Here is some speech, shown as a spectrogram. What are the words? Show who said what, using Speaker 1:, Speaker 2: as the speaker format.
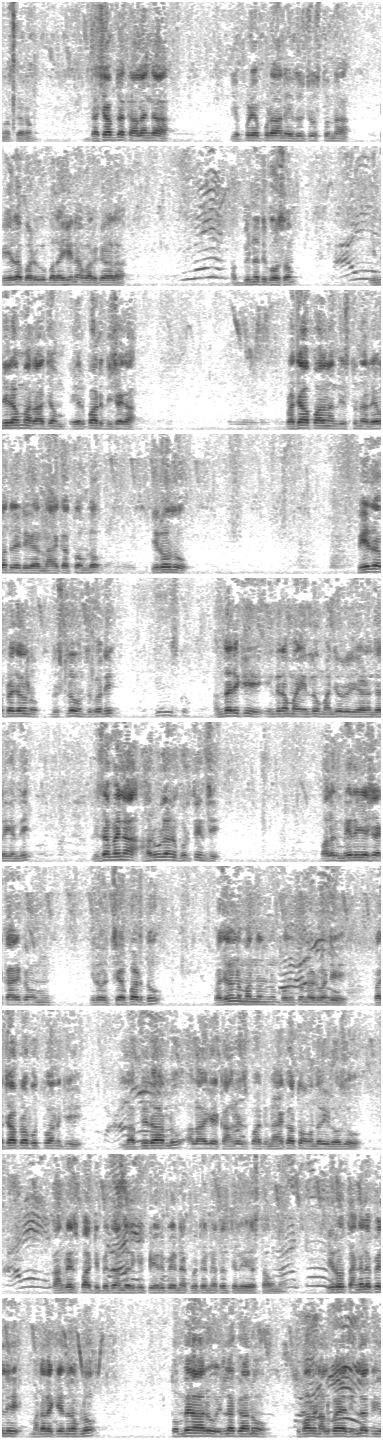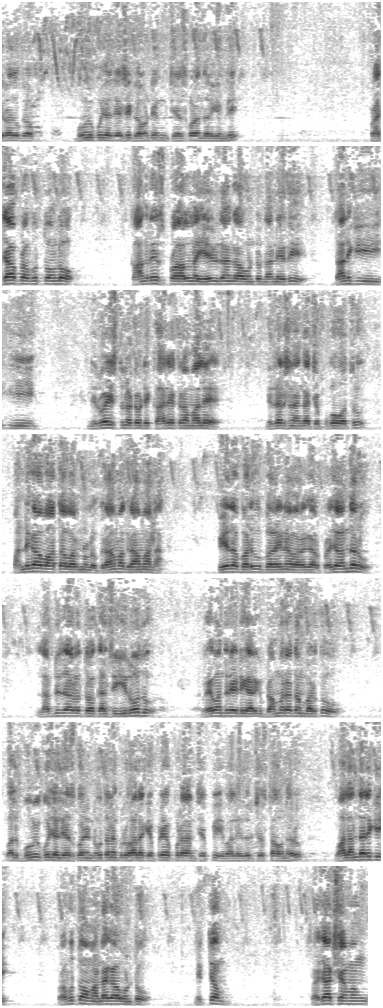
Speaker 1: నమస్కారం. దశాబ్ద కాలంగా ఎప్పుడెప్పుడా అని ఎదురు చూస్తున్న పేద బడుగు బలహీన వర్గాల అభ్యున్నతి కోసం ఇందిరమ్మ రాజ్యం ఏర్పాటు దిశగా ప్రజాపాలన అందిస్తున్న రేవంత్ రెడ్డి గారి నాయకత్వంలో ఈరోజు పేద ప్రజలను దృష్టిలో ఉంచుకొని అందరికీ ఇందిరమ్మ ఇండ్లు మంజూరు చేయడం జరిగింది. నిజమైన అరువులను గుర్తించి వాళ్ళకు మేలు చేసే కార్యక్రమం ఈరోజు చేపడుతూ ప్రజలను మన్ననను పొందుతున్నటువంటి ప్రజాప్రభుత్వానికి లబ్ధిదారులు అలాగే కాంగ్రెస్ పార్టీ నాయకత్వం అందరూ ఈరోజు కాంగ్రెస్ పార్టీ పెద్దలందరికీ పేరు పేరున కృతజ్ఞతలు తెలియజేస్తా ఉన్నాం. ఈరోజు తంగలపల్లి మండల కేంద్రంలో తొంభై ఆరు ఇళ్ళకు గాను సుమారు నలభై ఐదు ఇళ్ళకు ఈరోజు భూమి పూజలు చేసి గ్రౌండింగ్ చేసుకోవడం జరిగింది. ప్రజాప్రభుత్వంలో కాంగ్రెస్ పాలన ఏ విధంగా ఉంటుందనేది దానికి ఈ నిర్వహిస్తున్నటువంటి కార్యక్రమాలే నిదర్శనంగా చెప్పుకోవచ్చు. పండుగ వాతావరణంలో గ్రామ గ్రామాన పేద బడుగు బలైన వర్గాల ప్రజలందరూ లబ్ధిదారులతో కలిసి ఈరోజు రేవంత్ రెడ్డి గారికి బ్రహ్మరథం పడుతూ వాళ్ళు భూమి పూజలు చేసుకొని నూతన గృహాలకు ఎప్పుడెప్పుడు అని చెప్పి వాళ్ళు ఎదురు చూస్తూ ఉన్నారు. వాళ్ళందరికీ ప్రభుత్వం అండగా ఉంటూ నిత్యం ప్రజాక్షేమం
